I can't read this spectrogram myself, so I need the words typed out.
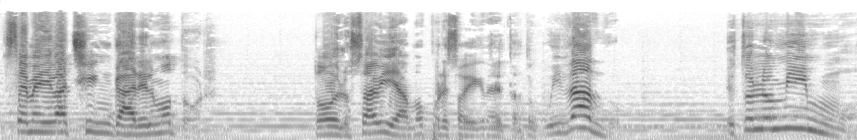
se me iba a chingar el motor. Todos lo sabíamos, por eso había que tener tanto cuidado. Esto es lo mismo.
